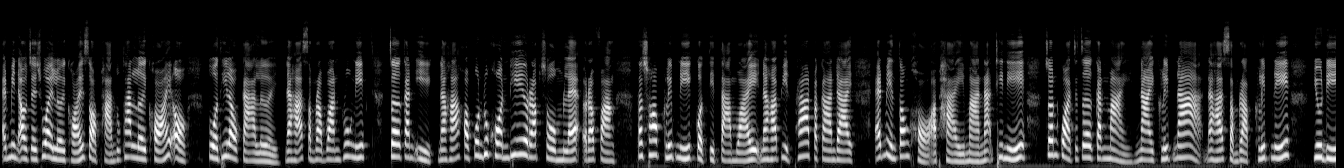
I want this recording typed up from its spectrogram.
แอดมินเอาใจช่วยเลยขอให้สอบผ่านทุกท่านเลย ขอให้ออกตัวที่เราการเลยนะคะสำหรับวันพรุ่งนี้เจอกันอีกนะคะ ขอบคุณทุกคนที่รับชมและรับฟัง ถ้าชอบคลิปนี้กดติดตามไว้นะคะ ผิดพลาดประการใดแอดมินต้องขออภัยมาณที่นี้ จนกว่าจะเจอกันใหม่ในคลิปหน้านะคะสำหรับคลิปนี้ อยู่ดี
